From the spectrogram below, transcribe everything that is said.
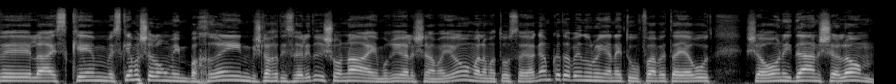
אה, להסכם, הסכם השלום עם בחריין, משלחת ישראלית ראשונה המריאה לשם היום, על המטוס היה גם כתבנו לענייני תעופה ותיירות, שרון עידן, שלום.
